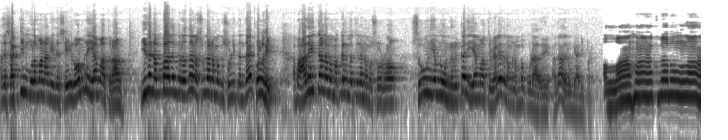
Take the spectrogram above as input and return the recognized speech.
அந்த சக்தியின் மூலமாக நாங்கள் இதை செய்கிறோம்னு ஏமாத்துறான். இதை நம்பாதுங்கிறது தான் ரசுல்லா நமக்கு சொல்லி தந்த கொள்கை. அப்போ அதைத்தான் நம்ம மக்கள் மத்தியில் நம்ம சொல்கிறோம் சூனியம்னு ஒன்று இருக்கு அது ஏமாத்து வேலை அதை நம்ம நம்பக்கூடாது. அதுதான் அதனுடைய அடிப்படை. அல்லாஹ் அக்பர் அல்லாஹ்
